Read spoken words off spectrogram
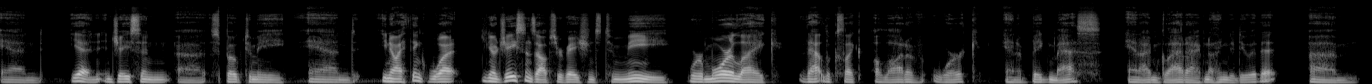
and yeah, and, and Jason uh, spoke to me, and you know, I think what you know, Jason's observations to me were more like that looks like a lot of work and a big mess, and I'm glad I have nothing to do with it. Um,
